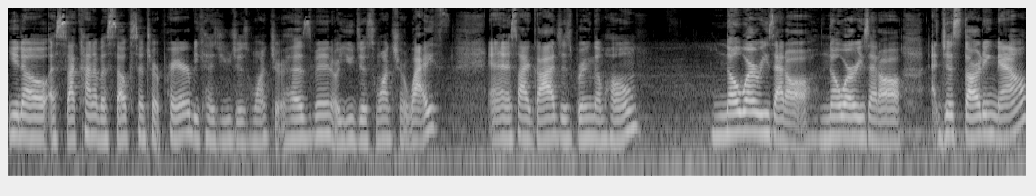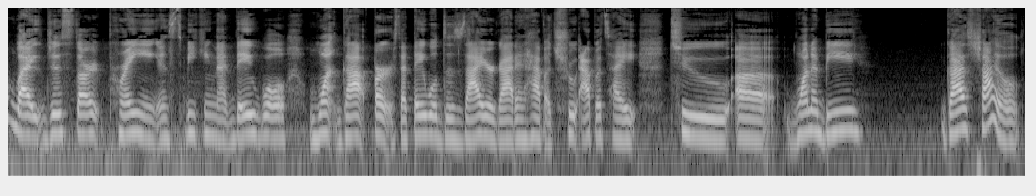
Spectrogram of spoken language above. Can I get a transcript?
you know, a kind of a self-centered prayer because you just want your husband or you just want your wife and it's like God just bring them home no worries at all. No worries at all. Just starting now, like just start praying and speaking that they will want God first, that they will desire God and have a true appetite to uh want to be God's child,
